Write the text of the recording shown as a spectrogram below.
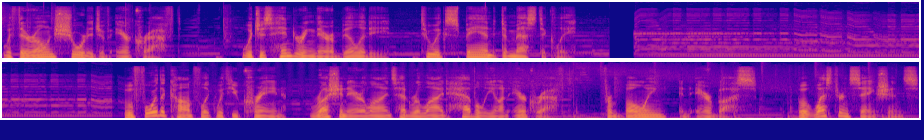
with their own shortage of aircraft, which is hindering their ability to expand domestically. Before the conflict with Ukraine, Russian airlines had relied heavily on aircraft from Boeing and Airbus. But Western sanctions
